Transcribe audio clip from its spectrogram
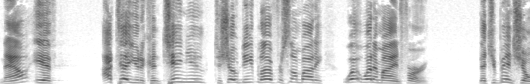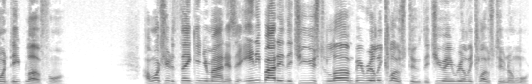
Now, if I tell you to continue to show deep love for somebody, what, what am I inferring? that you've been showing deep love for them. I want you to think in your mind is there anybody that you used to love and be really close to that you ain't really close to no more?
